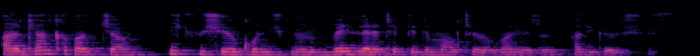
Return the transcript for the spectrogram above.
Erken kapatacağım. Hiçbir şey konuşmuyorum. Venilere tekledim altı yorumlar yazın. Hadi görüşürüz.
